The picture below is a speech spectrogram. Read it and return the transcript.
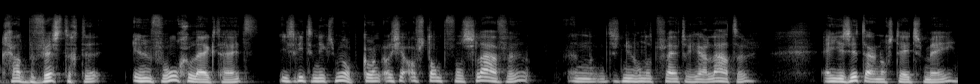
gaat bevestigen in een verongelijkheid, je schiet er niks meer op. Gewoon als je afstamt van slaven, en het is nu 150 jaar later, en je zit daar nog steeds mee,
